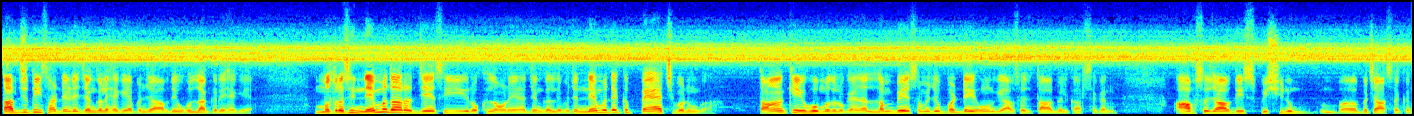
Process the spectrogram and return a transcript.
ਤਰਜ ਤੇ ਸਾਡੇ ਜਿਹੜੇ ਜੰਗਲ ਹੈਗੇ ਆ ਪੰਜਾਬ ਦੇ, ਉਹ ਲੱਗ ਰਹੇ ਹੈਗੇ ਆ। ਮਤਲਬ ਅਸੀਂ ਨਿੰਮਦਾਰ ਜੇ ਅਸੀਂ ਰੁੱਖ ਲਾਉਣੇ ਆ ਜੰਗਲ ਦੇ ਵਿੱਚ, ਨਿੰਮ ਦਾ ਇੱਕ ਪੈਚ ਬਣੂਗਾ, ਤਾਂ ਕਿ ਉਹ ਮਤਲਬ ਕਹਿੰਦਾ ਲੰਬੇ ਸਮੇਂ ਜੋ ਵੱਡੇ ਹੋਣਗੇ, ਆਪਸ ਵਿੱਚ ਤਾਲਮੇਲ ਕਰ ਸਕਣ, ਆਪਸ ਵਿੱਚ ਆਪਦੀ ਸਪੀਸ਼ੀ ਨੂੰ ਬ- ਬਚਾ ਸਕਣ।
